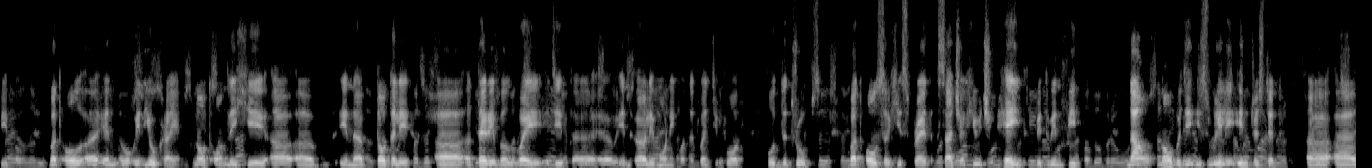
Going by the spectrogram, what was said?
people, but all uh, in, in Ukraine, not only he uh, uh, in a totally uh, a terrible way did in early morning on the 24th put the troops, but also he spread such a huge hate between people. Now nobody is really interested uh, uh,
